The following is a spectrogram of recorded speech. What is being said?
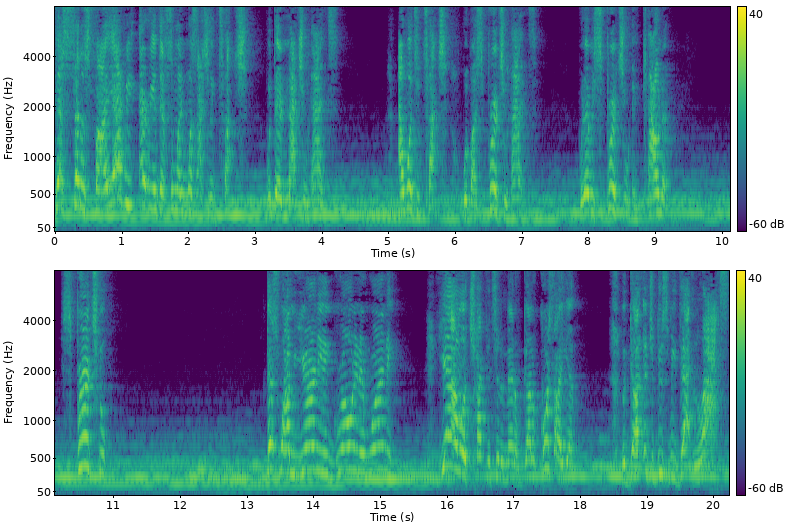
That satisfies every area that somebody wants to actually touch with their natural hands. I want to touch with my spiritual hands with every spiritual encounter. Spiritual. That's why I'm yearning and groaning and whining. Yeah, I'm attracted to the man of God. Of course I am. But God introduced me that last.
